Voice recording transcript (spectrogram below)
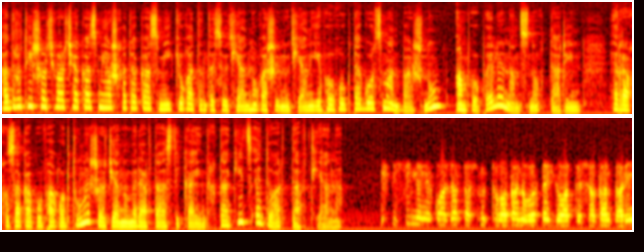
Հադրութի շրջվարչակազմի աշխատակազմի գյուղատնտեսության, հողաշինության եւ հողօգտագործման բաժնում ամփոփել են անցնող տարին։ Հերրախոսակապով հաղորդում է շրջանում մեր արտասթիկային թղթակից Էդուարդ Դավթյանը։ Ինչպիսին է 2018 թվականը որպես գյուղատնտեսական տարի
